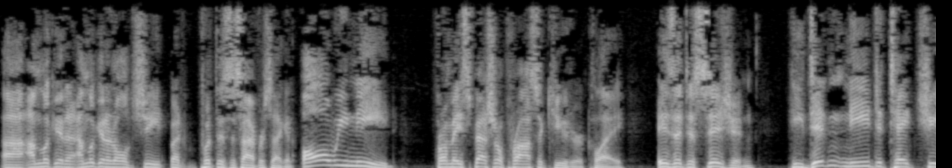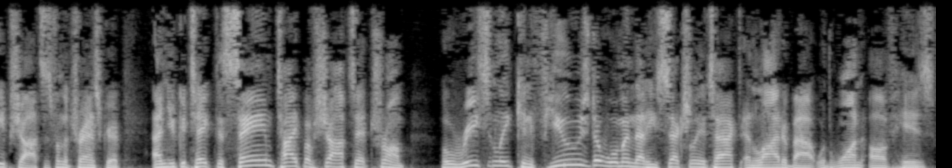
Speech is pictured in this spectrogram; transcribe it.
Uh, I'm looking at, I'm looking at old sheet, but put this aside for a second. All we need from a special prosecutor, Clay, is a decision. He didn't need to take cheap shots. It's from the transcript. And you could take the same type of shots at Trump, who recently confused a woman that he sexually attacked and lied about with one of his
